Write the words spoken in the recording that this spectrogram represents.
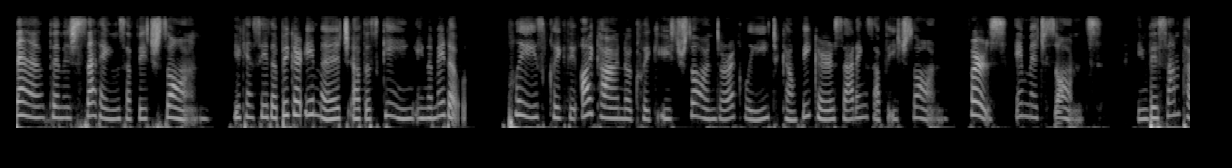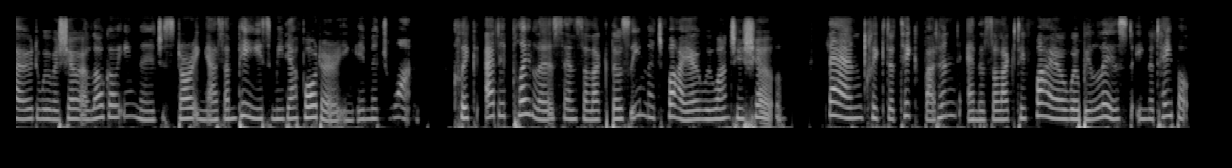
Then finish settings of each zone. You can see the bigger image of the skin in the middle. Please click the icon or click each zone directly to configure settings of each zone. First, image zones. In this sample, we will show a logo image stored in SMP's media folder in image 1. Click Edit Playlist and select those image files we want to show. Then click the tick button and the selected file will be listed in the table.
